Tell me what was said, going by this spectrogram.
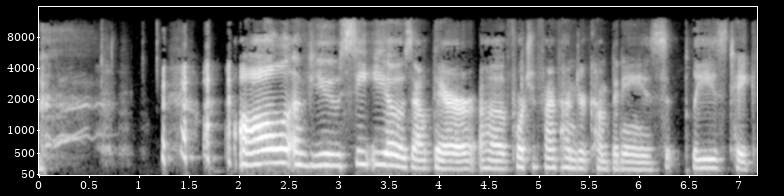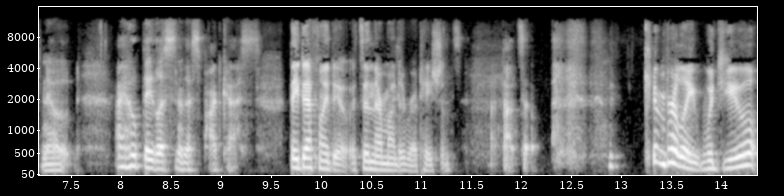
All of you CEOs out there of Fortune 500 companies, please take note. I hope they listen to this podcast. They definitely do. It's in their Monday rotations. I thought so. Kimberly, would you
